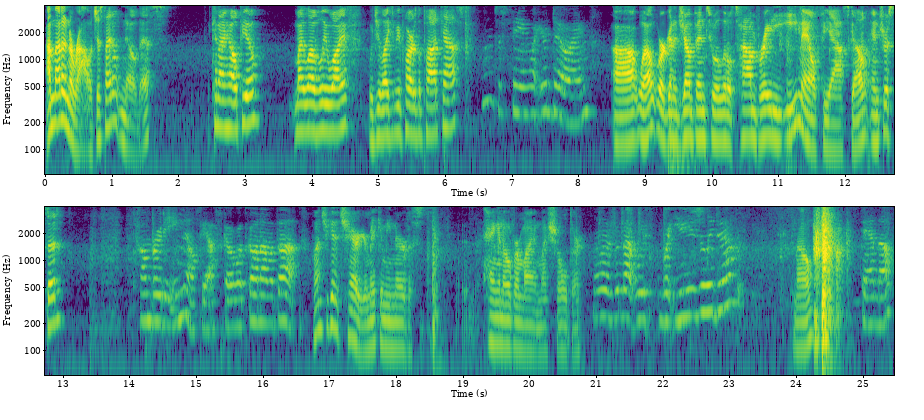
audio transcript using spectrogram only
I'm not a neurologist. I don't know this. Can I help you, my lovely wife? Would you like to be part of the podcast? I'm just seeing what you're doing. Uh, well, we're going to jump into a little Tom Brady email fiasco. Interested? Tom Brady email fiasco. What's going on with that? Why don't you get a chair? You're making me nervous. Hanging over my, my shoulder. Well, isn't that what you usually do? No. Stand up.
